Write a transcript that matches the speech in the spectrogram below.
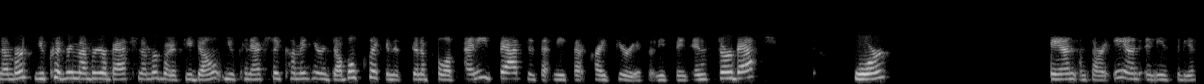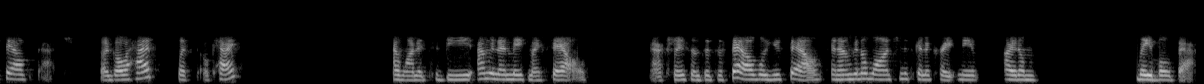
number. You could remember your batch number, but if you don't, you can actually come in here and double click and it's going to pull up any batches that meet that criteria. So it needs to be an in-store batch or, and I'm sorry, and it needs to be a sales batch. So I go ahead, click OK. I want it to be, I'm going to make my sales. Actually, since it's a sale, we'll use sale and I'm going to launch and it's going to create me item label batch.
